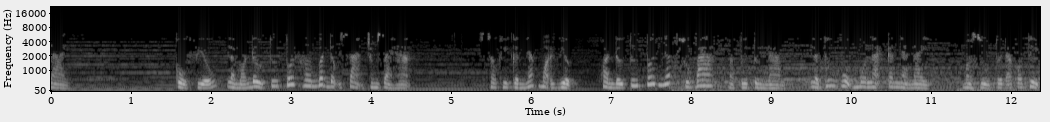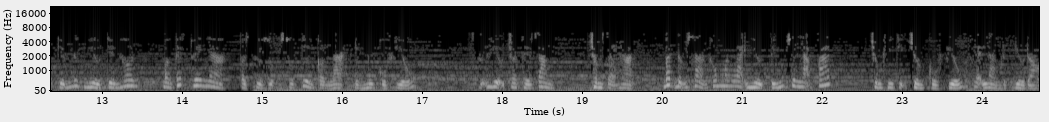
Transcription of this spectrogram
dài. Cổ phiếu là món đầu tư tốt hơn bất động sản trong dài hạn. Sau khi cân nhắc mọi việc, khoản đầu tư tốt nhất số 3 mà tôi từng làm là thương vụ mua lại căn nhà này, mặc dù tôi đã có thể kiếm được nhiều tiền hơn bằng cách thuê nhà và sử dụng số tiền còn lại để mua cổ phiếu. Dữ liệu cho thấy rằng, trong dài hạn, bất động sản không mang lại nhiều tính trên lạm phát, trong khi thị trường cổ phiếu lại làm được điều đó.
